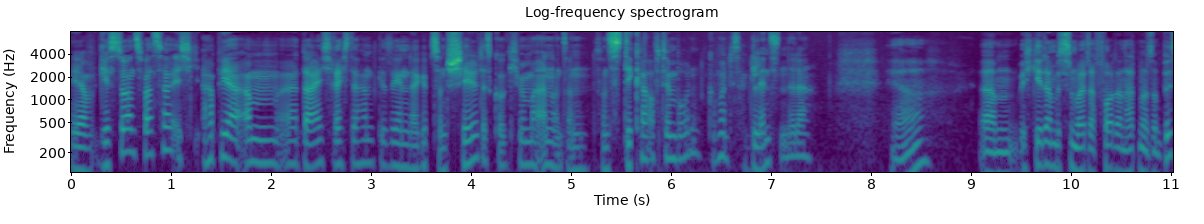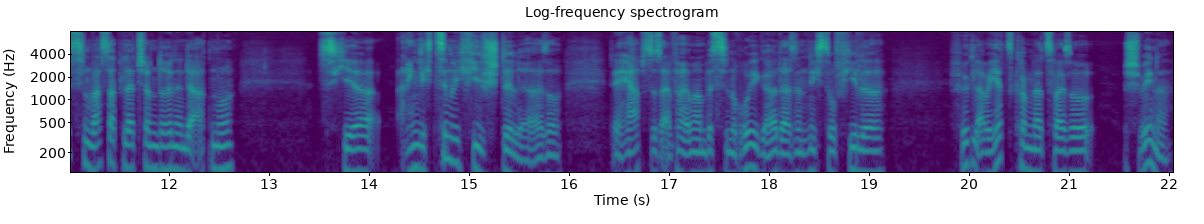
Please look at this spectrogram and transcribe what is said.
Ja, gehst du ans Wasser? Ich habe hier am äh, Deich rechter Hand gesehen, da gibt es so ein Schild, das gucke ich mir mal an und so ein, so ein Sticker auf dem Boden. Guck mal, dieser glänzende da. Ja. Ähm, ich gehe da ein bisschen weiter vor, dann hat man so ein bisschen Wasserplätschern drin in der Atmo. Ist hier eigentlich ziemlich viel Stille. Also der Herbst ist einfach immer ein bisschen ruhiger. Da sind nicht so viele Vögel, aber jetzt kommen da zwei so Schwäne.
